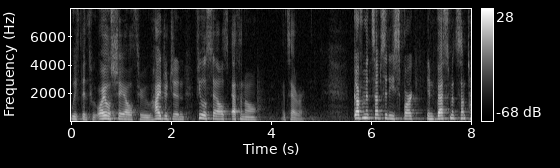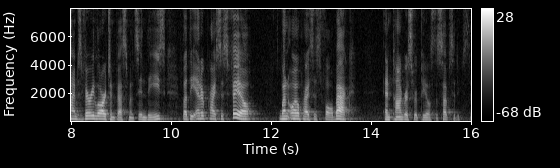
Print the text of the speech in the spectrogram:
We've been through oil shale, through hydrogen, fuel cells, ethanol, et cetera. Government subsidies spark investments, sometimes very large investments in these, but the enterprises fail when oil prices fall back and Congress repeals the subsidies.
